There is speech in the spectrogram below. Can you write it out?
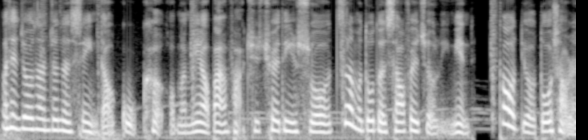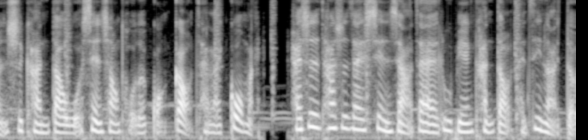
而且就算真的吸引到顾客，我们没有办法去确定说这么多的消费者里面，到底有多少人是看到我线上投的广告才来购买，还是他是在线下在路边看到才进来的。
